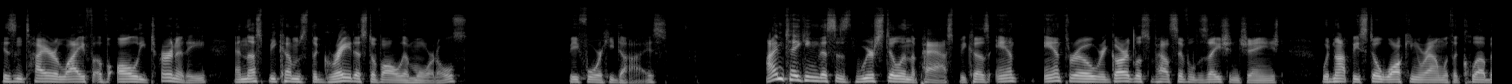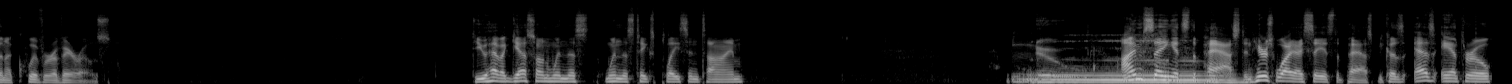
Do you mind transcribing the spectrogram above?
his entire life of all eternity and thus becomes the greatest of all immortals before he dies? I'm taking this as we're still in the past because Anth- Anthro, regardless of how civilization changed, would not be still walking around with a club and a quiver of arrows. Do you have a guess on when this when this takes place in time? No. I'm saying it's the past, and here's why I say it's the past because as Anthro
